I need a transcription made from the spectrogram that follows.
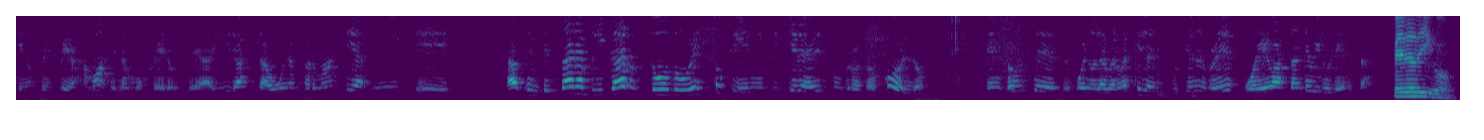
que no se despega jamás de la mujer, o sea, ir hasta una farmacia y eh, empezar a aplicar todo esto que ni siquiera es un protocolo. Entonces, bueno, la verdad es que la discusión en redes fue bastante virulenta. Pero digo,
